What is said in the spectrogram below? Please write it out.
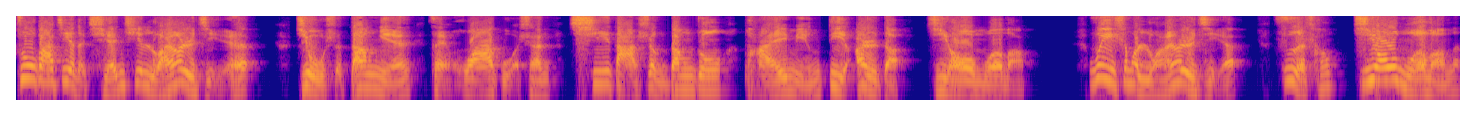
猪八戒的前妻栾二姐，就是当年在花果山七大圣当中排名第二的蛟魔王。为什么栾二姐自称蛟魔王呢？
